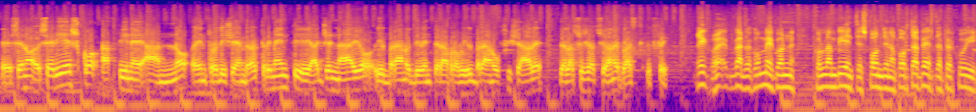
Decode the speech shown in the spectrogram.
eh, se, no, se, riesco a fine anno, entro dicembre, altrimenti a gennaio il brano diventerà proprio il brano ufficiale dell'associazione Plastic Free. Ecco, eh, guarda, con me con, con, l'ambiente sfondi una porta aperta, per cui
